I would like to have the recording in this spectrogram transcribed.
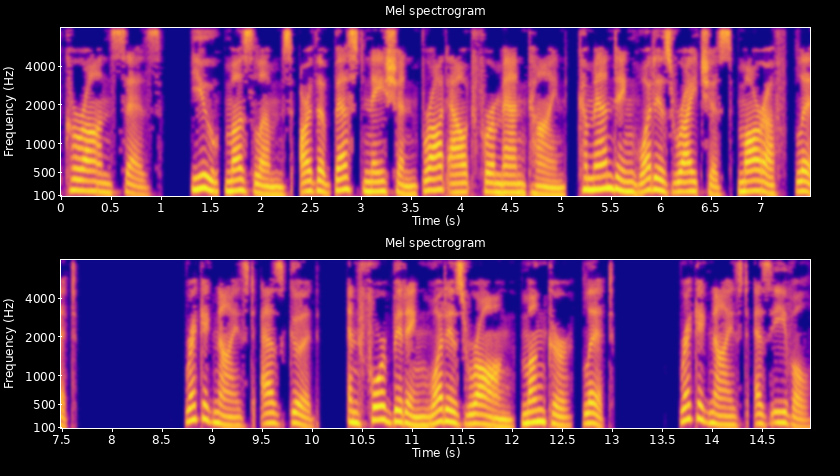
Quran says, "You Muslims are the best nation brought out for mankind, commanding what is righteous maruf, lit. recognized as good, and forbidding what is wrong munkar, lit. recognized as evil."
